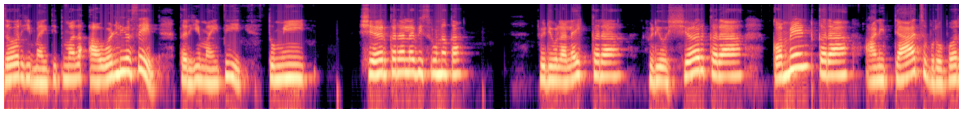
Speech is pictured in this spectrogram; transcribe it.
जर ही माहिती तुम्हाला आवडली असेल तर ही माहिती तुम्ही शेअर करायला विसरू नका. व्हिडिओला लाईक करा व्हिडिओ शेअर करा कमेंट करा आणि त्याचबरोबर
